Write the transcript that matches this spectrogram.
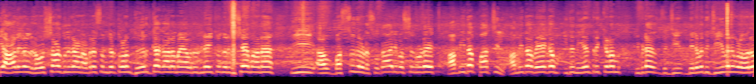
ഈ ആളുകൾ രോഷാകുലരാണ്. അവരെ സംബന്ധിച്ചിടത്തോളം ദീർഘകാലമായി അവർ ഉന്നയിക്കുന്ന ഒരു വിഷയമാണ് ഈ ബസ്സുകളുടെ സ്വകാര്യ ബസ്സുകളുടെ അമിത പാച്ചിൽ അമിത വേഗം ഇത് നിയന്ത്രിക്കണം. ഇവിടെ നിരവധി ജീവനുകൾ ഓരോ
